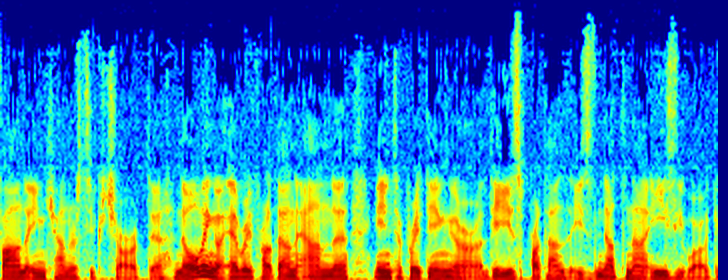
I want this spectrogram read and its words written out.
found in candlestick chart. Knowing every pattern and interpreting uh, these patterns is not an easy work.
